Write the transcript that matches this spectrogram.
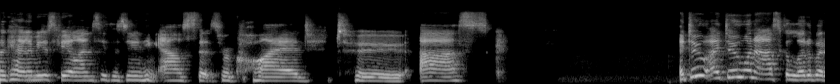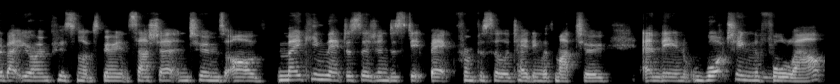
Okay, let me just feel and see if there's anything else that's required to ask. I do I do want to ask a little bit about your own personal experience, Sarsha, in terms of making that decision to step back from facilitating with Matiu and then watching the mm. fallout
